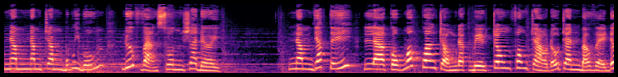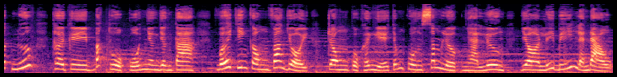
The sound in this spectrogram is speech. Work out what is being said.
năm 544, nước Vạn Xuân ra đời. Năm Giáp Tý là cột mốc quan trọng đặc biệt trong phong trào đấu tranh bảo vệ đất nước thời kỳ Bắc thuộc của nhân dân ta với chiến công vang dội trong cuộc khởi nghĩa chống quân xâm lược nhà Lương do Lý Bí lãnh đạo.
